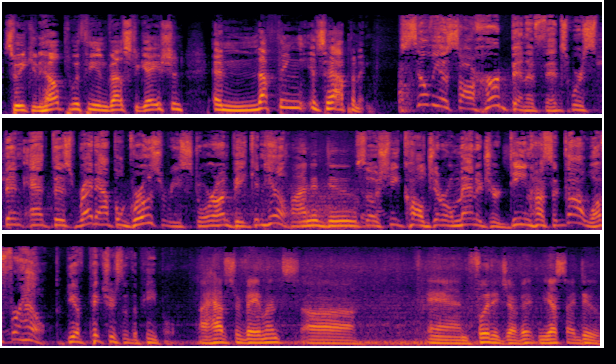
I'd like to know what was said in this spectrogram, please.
so he can help with the investigation, and nothing is happening. Sylvia saw her benefits were spent at this Red Apple grocery store on Beacon Hill. Trying to do. So she called General Manager Dean Hasegawa for help. You have pictures of the people. I have surveillance uh, and footage of it. Yes, I do.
